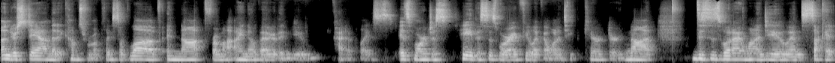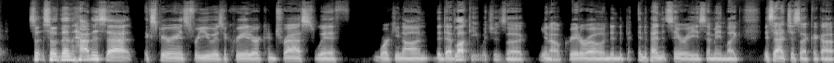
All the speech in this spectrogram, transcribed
understand that it comes from a place of love and not from a I know better than you kind of place. It's more just, hey, this is where I feel like I want to take the character, not this is what I want to do and suck it. So, so then how does that experience for you as a creator contrast with working on The Dead Lucky, which is a, you know, creator owned indep- independent series? I mean, like, is that just like, like a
